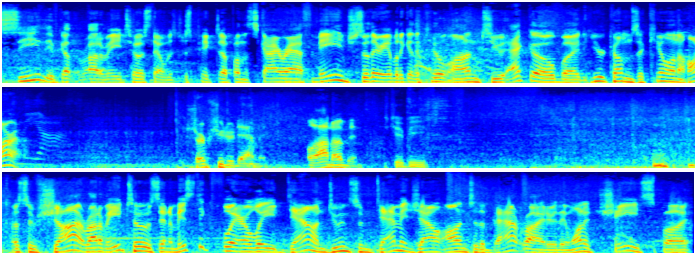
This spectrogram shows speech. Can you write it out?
C. They've got the Rod of Atos that was just picked up on the Skywrath Mage, so they're able to get the kill onto Echo, but here comes a kill on Ahara. Sharpshooter damage. A lot of it. KB. Concussive shot, Rod of Atos, and a Mystic Flare laid down, doing some damage out onto the Bat Rider. They want to chase, but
